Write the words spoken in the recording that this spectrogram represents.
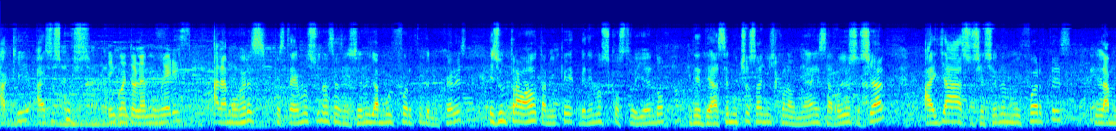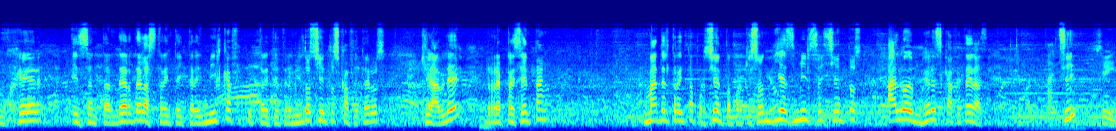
aquí a esos cursos. En cuanto a las mujeres. A las mujeres pues tenemos unas asociaciones ya muy fuertes de mujeres. Es un trabajo también que venimos construyendo desde hace muchos años con la Unidad de Desarrollo Social. Hay ya asociaciones muy fuertes. La mujer en Santander de las 33.200 cafeteros que hablé, representan más del 30%, porque son 10.600 algo de mujeres cafeteras. ¿Sí? Sí.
